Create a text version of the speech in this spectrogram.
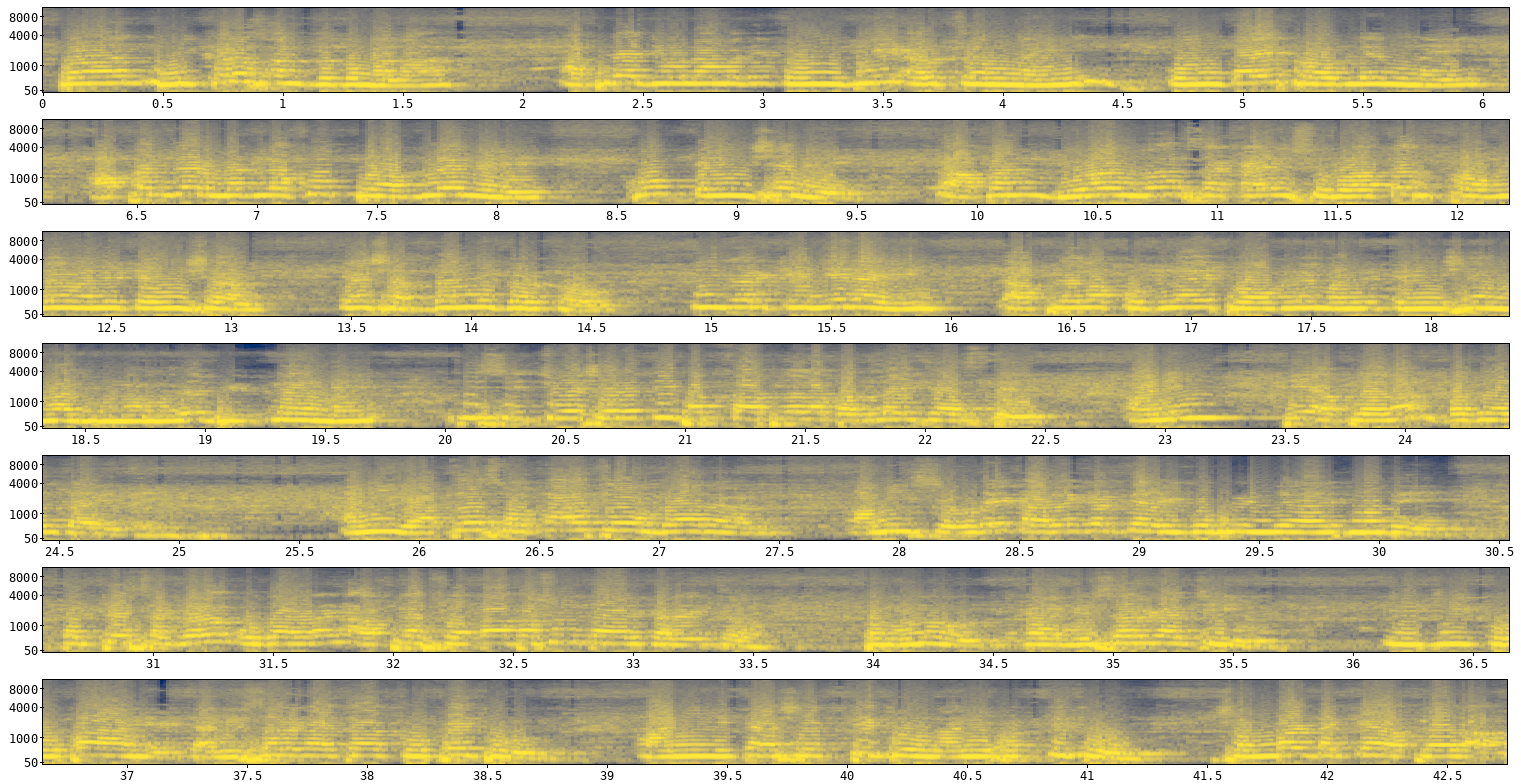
पण मी खरं सांगतो तुम्हाला आपल्या जीवनामध्ये कोणतीही अडचण नाही कोणताही प्रॉब्लेम नाही. आपण जर म्हटलं खूप प्रॉब्लेम आहे खूप टेन्शन आहे तर आपण दिवसभर सकाळी सुरुवातच प्रॉब्लेम आणि टेन्शन या शब्दांनी करतो. ती जर केली नाही तर आपल्याला कुठलाही प्रॉब्लेम आणि टेन्शन हा जीवनामध्ये भेटणार नाही. ती सिच्युएशन ती फक्त आपल्याला बदलायची असते आणि ती आपल्याला बदलता येते. आणि याचं स्वतःचं उदाहरण आम्ही शेवडे कार्यकर्ते आहे इको फ्रेंडली लाईफमध्ये तर ते सगळं उदाहरण आपल्या स्वतःपासून तयार करायचं. तर म्हणून त्या निसर्गाची जी कृपा आहे त्या निसर्गाच्या कृपेतून आणि त्या शक्तीतून आणि भक्तीतून शंभर टक्के आपल्याला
